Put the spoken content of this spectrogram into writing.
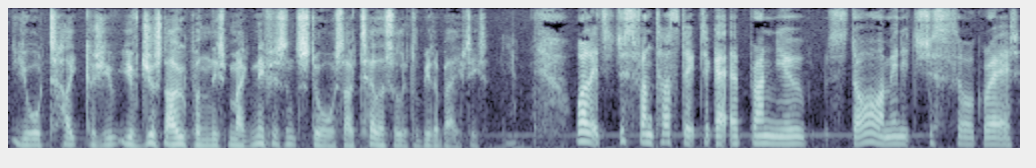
your take because you, you've just opened this magnificent store. So tell us a little bit about it. Yeah. Well, it's just fantastic to get a brand new store. I mean, it's just so great,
